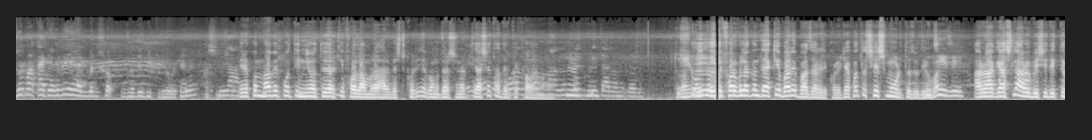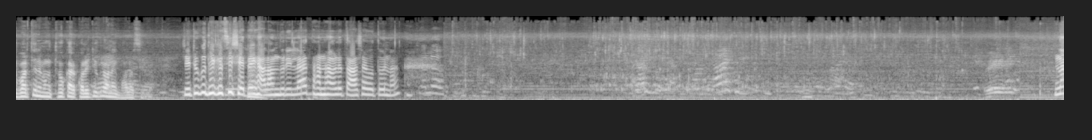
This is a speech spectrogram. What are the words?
সোফা কাটে কেটে একবার যদি বিক্রি হবে তাই না? এরকম ভাবে প্রতিনিয়ত আর কি ফল আমরা হারভেস্ট করি এবং দর্শনার্থী আসে তাদেরকে খাওয়ানো হয়। এবং এই এই ফলগুলো কিন্তু একেবারে বাজারের কোয়ালিটি এখন তো শেষ মুহূর্ত যদিও বা। আরও আগে আসলে আরও বেশি দেখতে পারতেন এবং থোকার কোয়ালিটিগুলো অনেক ভালো ছিল। যেটুকু দেখেছি সেটাই আলহামদুলিল্লাহ তা না হলে তো আশা হতো না। না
